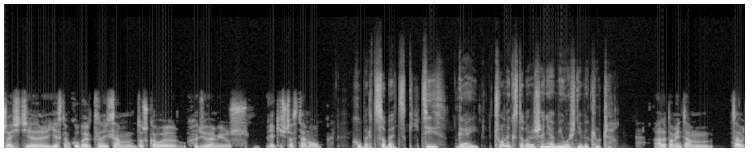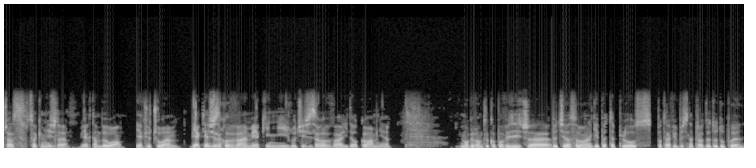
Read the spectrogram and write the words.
Cześć, e, jestem Hubert i sam do szkoły chodziłem już jakiś czas temu, Hubert Sobecki, cis, gay, członek Stowarzyszenia Miłość Nie Wyklucza. ale pamiętam cały czas całkiem nieźle, jak tam było, jak się czułem, jak ja się zachowywałem, jak inni ludzie się zachowywali dookoła mnie. I mogę wam tylko powiedzieć, że bycie osobą LGBT potrafi być naprawdę do dupy,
